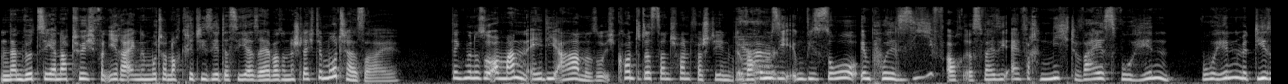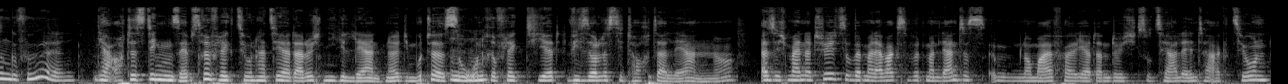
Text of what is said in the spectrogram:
und dann wird sie ja natürlich von ihrer eigenen Mutter noch kritisiert, dass sie ja selber so eine schlechte Mutter sei. Denke mir nur so, oh Mann, ey, die Arme. So, ich konnte das dann schon verstehen, ja. warum sie irgendwie so impulsiv auch ist, weil sie einfach nicht weiß, wohin. Wohin mit diesen Gefühlen? Ja, auch das Ding Selbstreflexion hat sie ja dadurch nie gelernt, ne? Die Mutter ist so mhm. unreflektiert. Wie soll es die Tochter lernen, ne? Also ich meine natürlich so, wenn man erwachsen wird, man lernt es im Normalfall ja dann durch soziale Interaktion.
